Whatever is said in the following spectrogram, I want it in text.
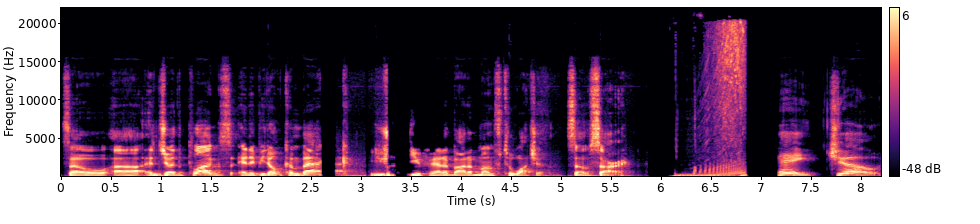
So uh enjoy the plugs, and if you don't come back, you you've had about a month to watch it. So sorry. Hey, Joe,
